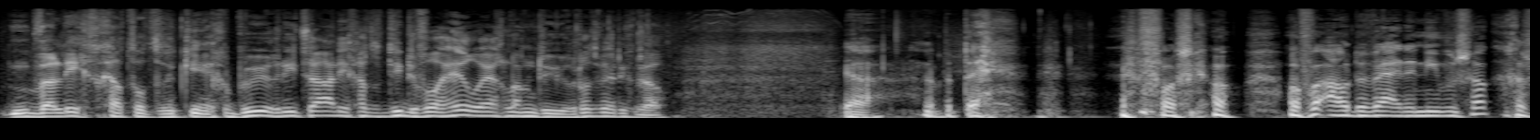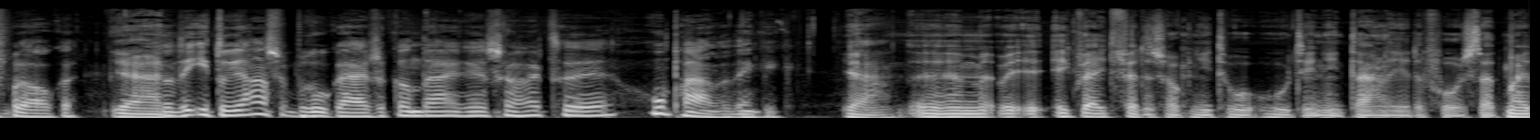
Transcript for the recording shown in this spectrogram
wellicht gaat dat een keer gebeuren. In Italië gaat het in ieder geval heel erg lang duren, dat weet ik wel. Ja, dat betekent. over oude wijn en nieuwe zakken gesproken. Ja. De Italiaanse broekhuizen kan daar zo hard uh, ophalen, denk ik. Ja, um, ik weet verder ook niet hoe, hoe, het in Italië ervoor staat. Maar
